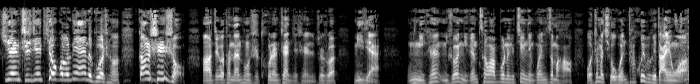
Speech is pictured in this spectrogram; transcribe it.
居然直接跳过了恋爱的过程，刚伸手啊，结果他男同事突然站起身就说：“米姐，你看，你说你跟策划部那个静静关系这么好，我这么求婚，他会不会答应我？”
